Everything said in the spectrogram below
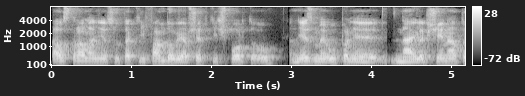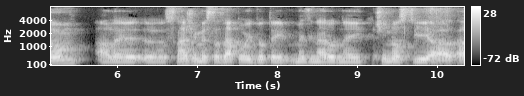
Austrálania sú takí fandovia všetkých športov. Nie sme úplne najlepšie na tom, ale e, snažíme sa zapojiť do tej medzinárodnej činnosti a, a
